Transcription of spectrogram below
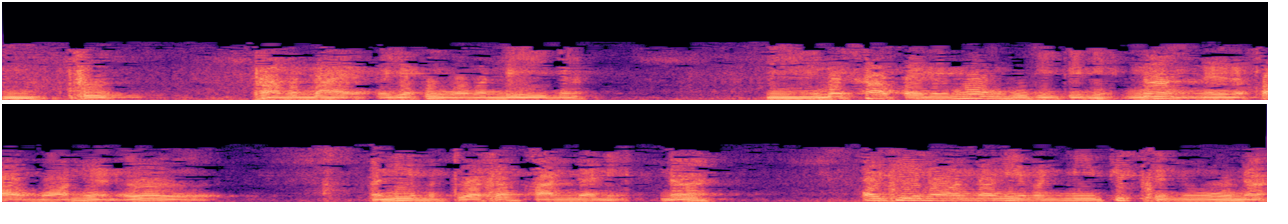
อืมฝึกถ้ามันได้ก็อย่าเพิ่งว่ามันดีนะอืมได้เข้าไปในห้องดูทีทีนี่นั่งในเฝ้าหมอนเนี่ยเออ อันนี้มันตัวสำคัญนะนี่นะไอ้ที่นอนเรานี่มันมีพิษหนูนะ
